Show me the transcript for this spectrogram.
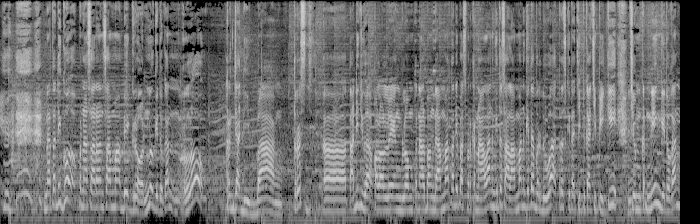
nah tadi gue penasaran sama background lo gitu kan. Lo kerja di bank. Terus eh, tadi juga kalau lo yang belum kenal Bang Damar tadi pas perkenalan gitu salaman kita berdua terus kita cipika-cipiki, cium kening gitu kan.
